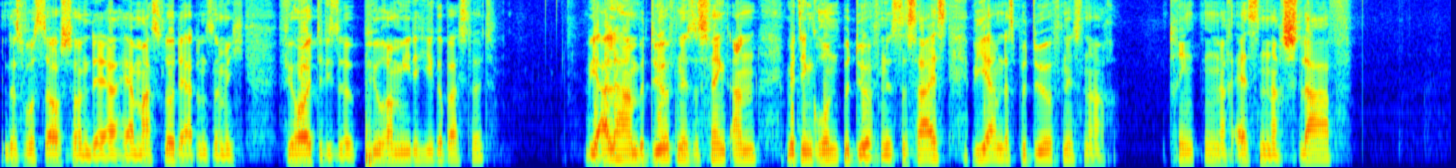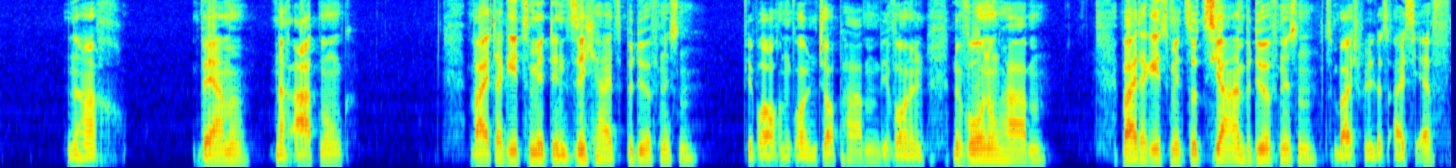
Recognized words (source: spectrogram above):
Das wusste auch schon der Herr Maslow, der hat uns nämlich für heute diese Pyramide hier gebastelt. Wir alle haben Bedürfnisse. Es fängt an mit den Grundbedürfnissen. Das heißt, wir haben das Bedürfnis nach Trinken, nach Essen, nach Schlaf, nach Wärme, nach Atmung. Weiter geht es mit den Sicherheitsbedürfnissen. Wir brauchen, wollen einen Job haben, wir wollen eine Wohnung haben. Weiter geht es mit sozialen Bedürfnissen, zum Beispiel das ICF,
